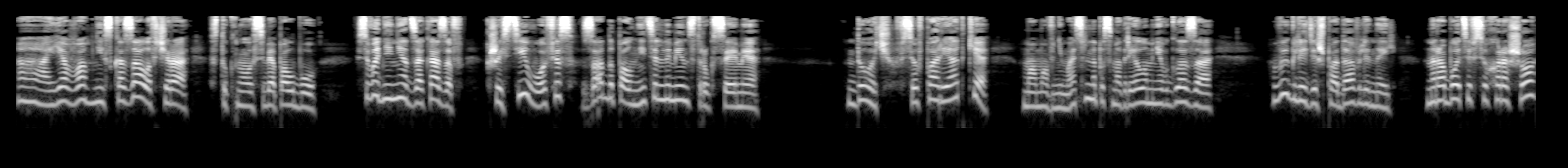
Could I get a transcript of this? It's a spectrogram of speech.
«А, я вам не сказала вчера», — стукнула себя по лбу. «Сегодня нет заказов. К шести в офис за дополнительными инструкциями». «Дочь, все в порядке?» Мама внимательно посмотрела мне в глаза. «Выглядишь подавленной. На работе все хорошо?»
